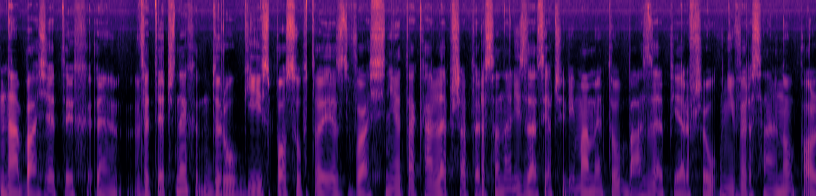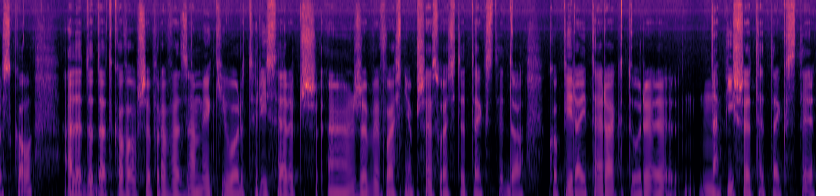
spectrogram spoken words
na bazie tych e, wytycznych. Drugi sposób to jest właśnie taka lepsza personalizacja, czyli mamy tą bazę pierwszą uniwersalną polską, ale dodatkowo przeprowadzamy keyword research, e, żeby właśnie przesłać te teksty do copywritera, który napisze te teksty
